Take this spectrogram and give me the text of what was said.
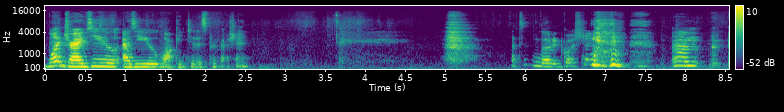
what drives you as you walk into this profession? That's a loaded question. um,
